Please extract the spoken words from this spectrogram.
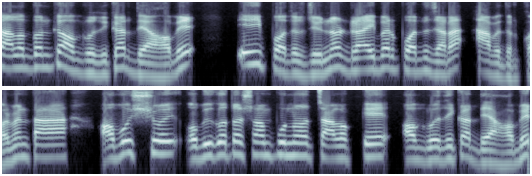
চালকগণকে অগ্রাধিকার দেওয়া হবে। এই পদের জন্য ড্রাইভার পদে যারা আবেদন করবেন, তারা অবশ্যই অভিজ্ঞতা সম্পূর্ণ চালককে অগ্রাধিকার দেওয়া হবে।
